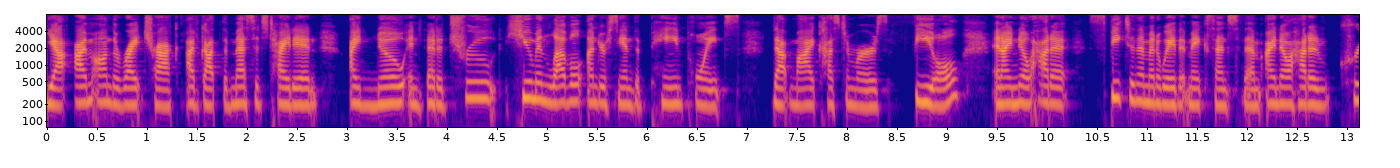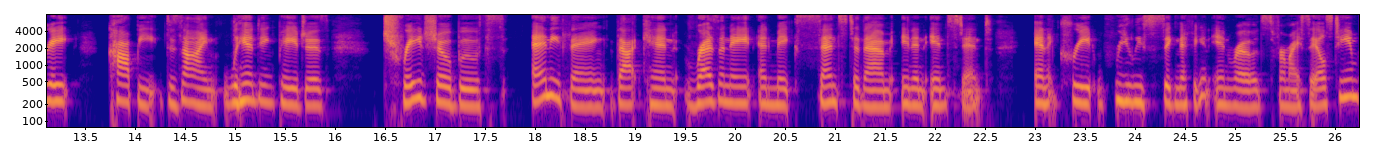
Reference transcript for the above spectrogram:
yeah, I'm on the right track. I've got the message tied in. I know and at a true human level understand the pain points that my customers feel. And I know how to speak to them in a way that makes sense to them. I know how to create copy, design, landing pages, trade show booths, anything that can resonate and make sense to them in an instant and create really significant inroads for my sales team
